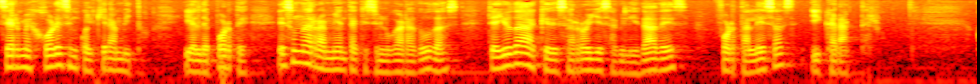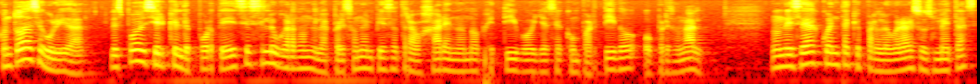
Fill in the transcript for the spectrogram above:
ser mejores en cualquier ámbito, y el deporte es una herramienta que sin lugar a dudas te ayuda a que desarrolles habilidades, fortalezas y carácter. Con toda seguridad, les puedo decir que el deporte es ese lugar donde la persona empieza a trabajar en un objetivo, ya sea compartido o personal, donde se da cuenta que para lograr sus metas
